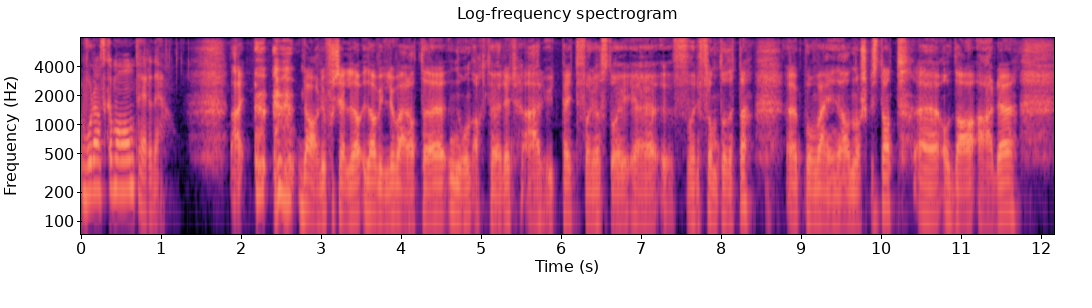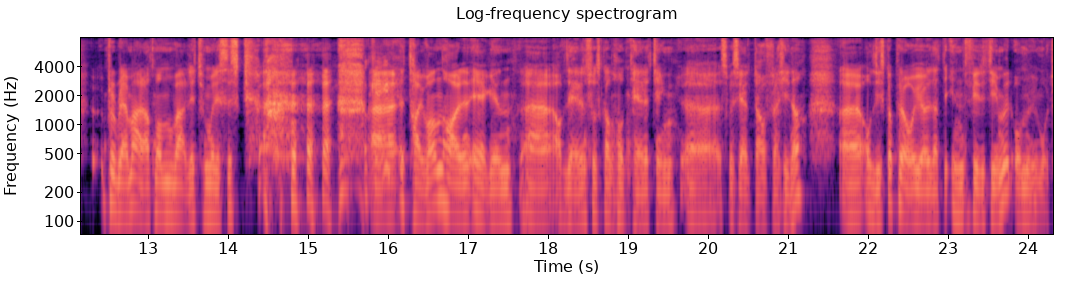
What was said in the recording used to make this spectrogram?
hvordan skal man håndtere det? Nei, da er det jo forskjellig. Da vil det jo være at eh, noen aktører er utpekt for å stå i, eh, for fronte dette eh, på vegne av den norske stat. Og da er det Problemet er at man må være litt humoristisk. Okay. Eh, Taiwan har en egen eh, avdeling som skal håndtere ting, eh, spesielt da fra Kina. Og de skal prøve å gjøre dette innen fire timer, og med humor.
